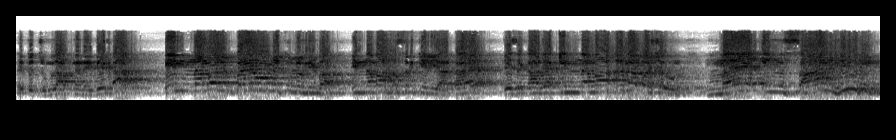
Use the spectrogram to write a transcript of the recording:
نہیں تو جملہ آپ نے نہیں دیکھا؟ ان نمل بیو متل ریبا ان نما حسر کے لیے آتا ہے، جیسے کہا جائے ان نما انا بشر۔ میں انسان ہی ہوں۔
